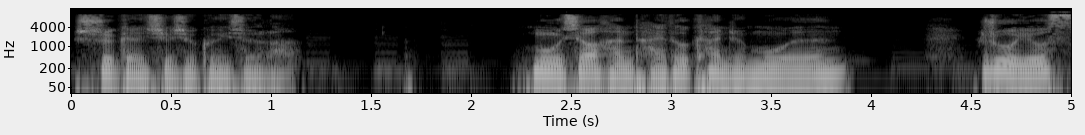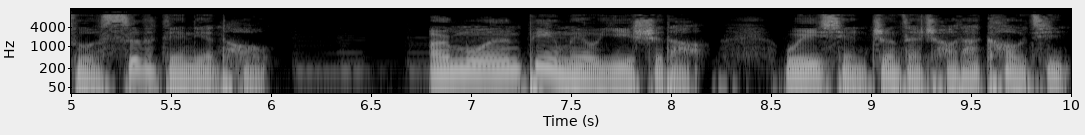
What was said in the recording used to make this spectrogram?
是该学学规矩了。穆萧寒抬头看着穆恩，若有所思的点点头，而穆恩并没有意识到危险正在朝他靠近，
